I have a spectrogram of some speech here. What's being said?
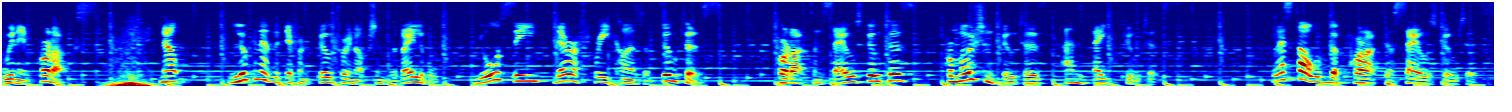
winning products. Now, looking at the different filtering options available, you'll see there are three kinds of filters. Product and sales filters, promotion filters, and date filters. Let's start with the product and sales filters.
